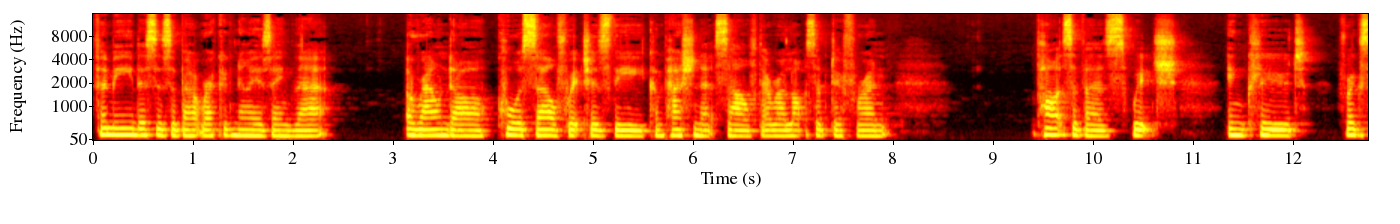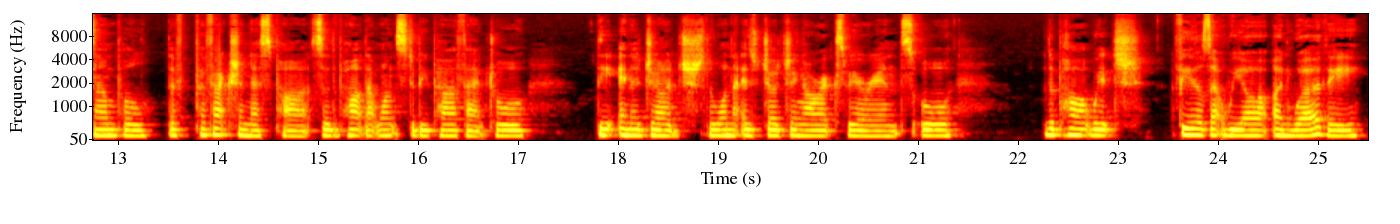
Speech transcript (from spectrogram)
for me, this is about recognizing that around our core self, which is the compassionate self, there are lots of different parts of us which include for example, the perfectionist part, so the part that wants to be perfect, or the inner judge, the one that is judging our experience, or the part which feels that we are unworthy.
